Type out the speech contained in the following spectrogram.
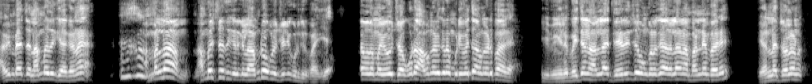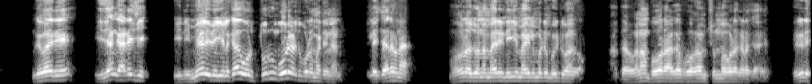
அவன் பேச்ச நம்மது கேட்கணும் ஆஹா. நம்ம இஷ்டத்துக்கு இருக்கலாம்னு உங்களுக்கு சொல்லி கொடுத்துருப்பாங்க. நம்ம யோசிச்சா கூட அவங்க இருக்கிற முடிவு அவங்க எடுப்பாங்க. இவங்களை பத்தி நல்லா தெரிஞ்சு உங்களுக்கு அதெல்லாம் நான் பண்ணேன் பாரு. என்ன சொல்லணும்? இங்க பாரு இதான் கடைசி. இனிமேல் இவங்களுக்காக ஒரு துரும் கூட எடுத்து போட மாட்டேன் நான். இல்ல சரவணா முதல்ல சொன்ன மாதிரி நீங்க மயில் மட்டும் போயிட்டு வாங்க. மத்தவங்கலாம் போறாங்க போகாம சும்மா கூட கிடக்காது. வீடு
